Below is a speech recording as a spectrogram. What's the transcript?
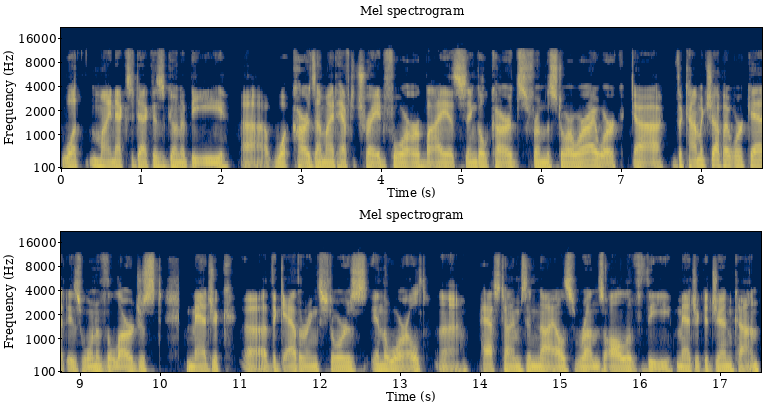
what my next deck is going to be, uh, what cards I might have to trade for or buy as single cards from the store where I work. Uh, the comic shop I work at is one of the largest Magic uh, the Gathering stores in the world. Uh, Pastimes in Niles runs all of the Magic at Gen Con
